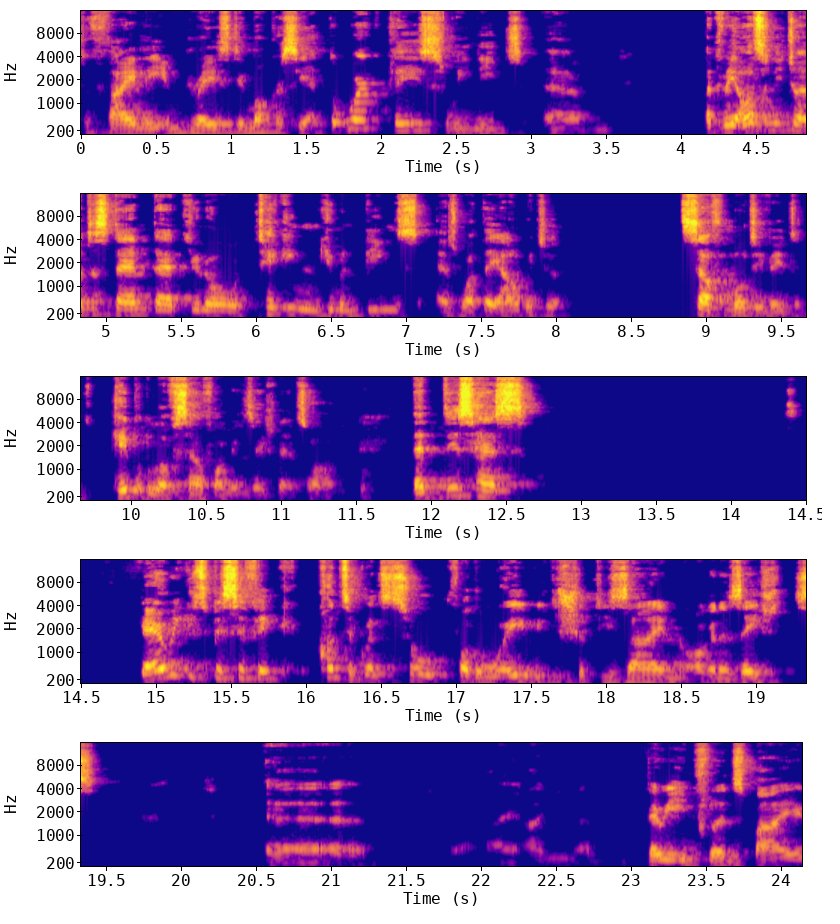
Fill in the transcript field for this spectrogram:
to finally embrace democracy at the workplace. We need, um, but we also need to understand that you know taking human beings as what they are, which are self-motivated, capable of self-organization, and so on. That this has very specific consequences for the way we should design organizations. Uh, I, am very influenced by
